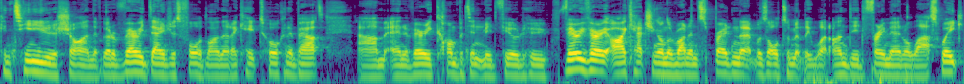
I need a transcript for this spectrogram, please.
continue to shine. They've got a very dangerous forward line that I keep talking about, um, and a very competent midfield who very very eye catching on the run and spread, and that was ultimately what undid Fremantle last week.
